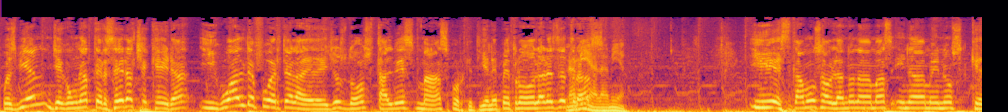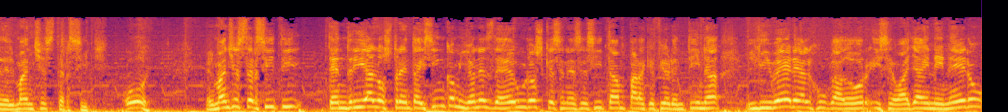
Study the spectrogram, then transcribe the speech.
Pues bien, llegó una tercera chequera, igual de fuerte a la de ellos dos, tal vez más, porque tiene petrodólares La detrás. mía, la mía. Y estamos hablando nada más y nada menos que del Manchester City. Uy, el Manchester City tendría los 35 millones de euros que se necesitan para que Fiorentina libere al jugador y se vaya en enero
